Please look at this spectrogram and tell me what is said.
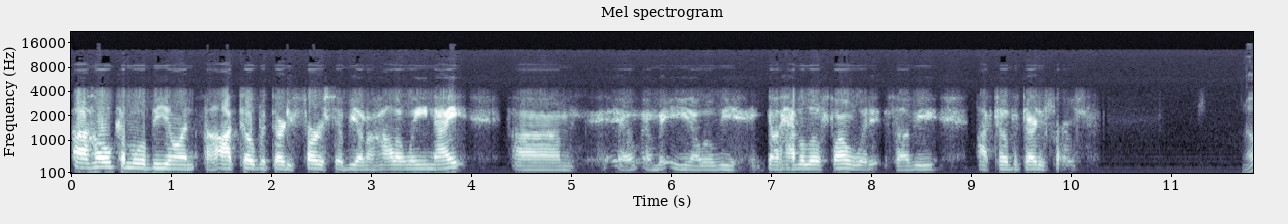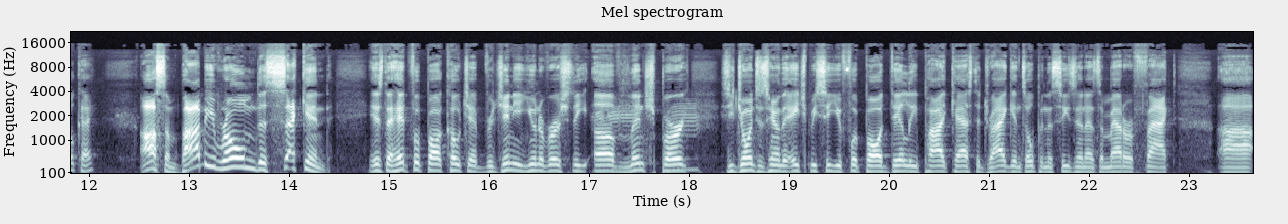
Our homecoming will be on uh, October 31st. It'll be on a Halloween night, um, and, and we, you know we'll be gonna have a little fun with it. So it'll be October 31st. Okay, awesome. Bobby Rome the second is the head football coach at Virginia University of Lynchburg. As he joins us here on the HBCU Football Daily Podcast, the Dragons open the season, as a matter of fact, uh,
